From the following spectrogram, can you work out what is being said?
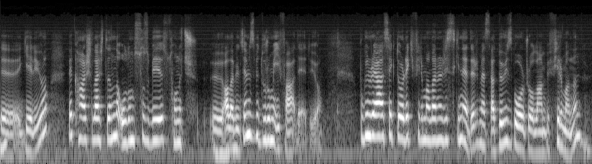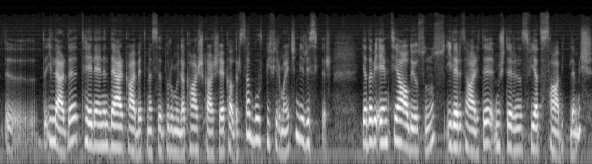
e, geliyor ve karşılaştığında olumsuz bir sonuç e, alabileceğimiz bir durumu ifade ediyor. Bugün reel sektördeki firmaların riski nedir? Mesela döviz borcu olan bir firmanın e, de- ileride TL'nin değer kaybetmesi durumuyla karşı karşıya kalırsa bu bir firma için bir risktir. Ya da bir emtia alıyorsunuz. İleri tarihte müşteriniz fiyatı sabitlemiş.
